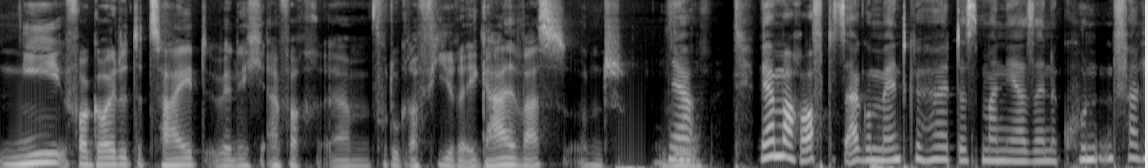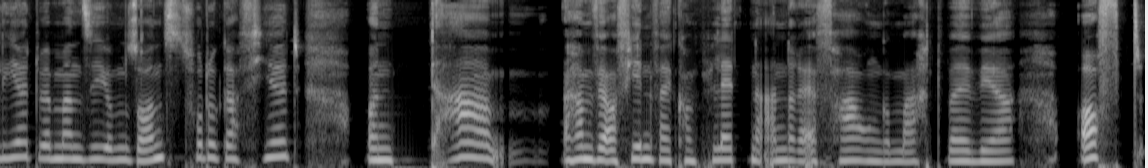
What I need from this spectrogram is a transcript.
nie vergeudete Zeit, wenn ich einfach ähm, fotografiere, egal was und wo. Ja. Wir haben auch oft das Argument gehört, dass man ja seine Kunden verliert, wenn man sie umsonst fotografiert. Und da haben wir auf jeden Fall komplett eine andere Erfahrung gemacht, weil wir oft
